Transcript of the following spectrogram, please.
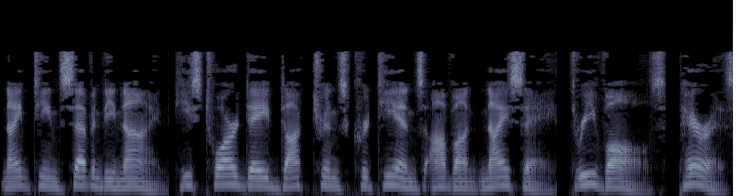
1979 Histoire des doctrines chrétiennes avant Nice, 3 vols, Paris,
